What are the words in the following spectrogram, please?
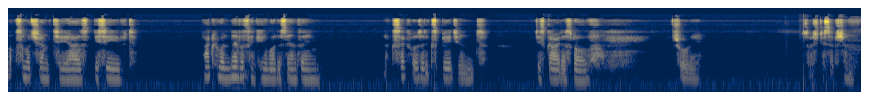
not so much empty as deceived. Like we were never thinking about the same thing. Like sex was an expedient disguised as love. Truly perception.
